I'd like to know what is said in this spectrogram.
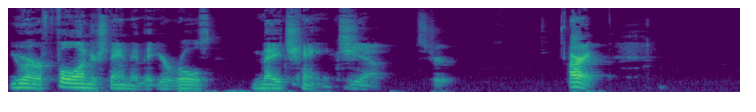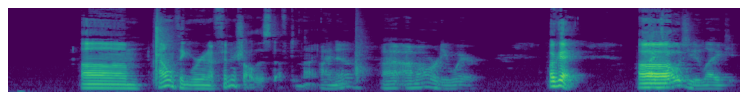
you are a full understanding that your rules may change. Yeah, it's true. All right. Um, I don't think we're gonna finish all this stuff tonight. I know. I, I'm already aware. Okay. I Uh, told you, like,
